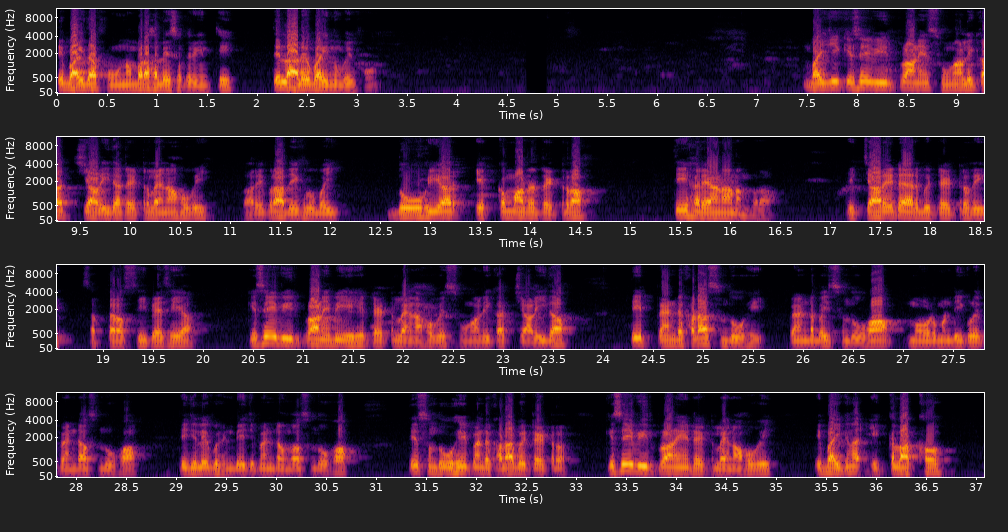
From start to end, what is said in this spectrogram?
ਤੇ ਬਾਈ ਦਾ ਫੋਨ ਨੰਬਰ ਹਲੇ ਸਕਰੀਨ ਤੇ ਤੇ ਲਾ ਲਿਓ ਬਾਈ ਨੂੰ ਬਾਈ ਫੋਨ ਬਾਈ ਜੀ, ਕਿਸੇ ਵੀਰ ਭਰਾ ਨੇ ਸੋਨਾਲੀਕਾ 40 ਦਾ ਟਰੈਕਟਰ ਲੈਣਾ ਹੋਵੇ, ਸਾਰੇ ਭਰਾ ਦੇਖ ਲਓ ਬਾਈ 2001 ਮਾਡਲ ਟਰੈਕਟਰ ਆ ਤੇ ਹਰਿਆਣਾ ਨੰਬਰ ਆ। ਤੇ ਚਾਰੇ ਟਾਇਰ ਵੀ ਟਰੈਕਟਰ ਦੇ 70 80 ਪੈਸੇ ਆ। ਕਿਸੇ ਵੀਰ ਭਰਾ ਨੇ ਵੀ ਇਹ ਟਰੈਕਟਰ ਲੈਣਾ ਹੋਵੇ ਸੋਨਾਲੀਕਾ 40 ਦਾ, ਤੇ ਪਿੰਡ ਖੜਾ ਸੰਦੋਹੇ, ਪਿੰਡ ਬਈ ਸੰਦੋਹਾ, ਮੌੜ ਮੰਡੀ ਕੋਲੇ ਪਿੰਡ ਆ ਸੰਦੋਹਾ, ਤੇ ਜ਼ਿਲ੍ਹੇ ਬਠਿੰਡੇ 'ਚ ਪਿੰਡ ਆਉਂਦਾ ਸੰਦੋਹਾ, ਤੇ ਸੰਦੋਹੇ ਪਿੰਡ ਖੜਾ ਬਈ ਟਰੈਕਟਰ ਕਿਸੇ ਵੀਰ ਭਰਾ ਨੇ ਇਹ ਟਰੈਕਟਰ ਲੈਣਾ ਹੋਵੇ, ਤੇ ਬਾਈ ਕਹਿੰਦਾ 1 ਲੱਖ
